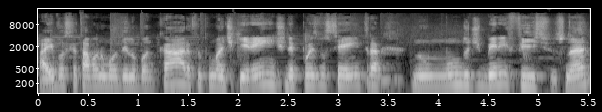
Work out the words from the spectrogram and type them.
aí você estava no modelo bancário, foi para uma adquirente, depois você entra no mundo de benefícios, né?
